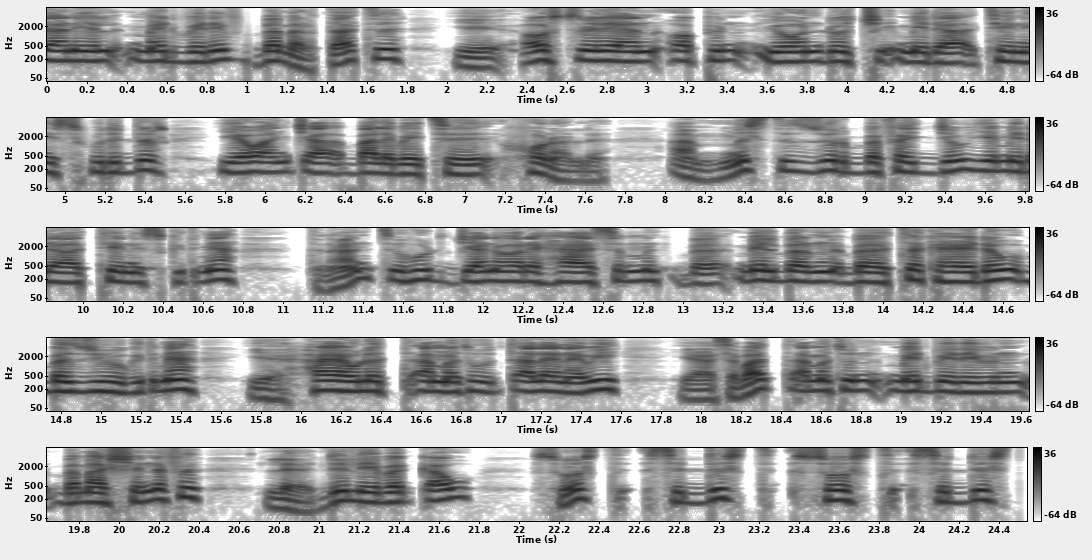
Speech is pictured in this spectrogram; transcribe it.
ዳንኤል ሜድቬዴቭ በመርታት የአውስትሬልያን ኦፕን የወንዶች ሜዳ ቴኒስ ውድድር የዋንጫ ባለቤት ሆኗል። አምስት ዙር በፈጀው የሜዳ ቴኒስ ግጥሚያ ትናንት እሁድ ጃንዋሪ 28 በሜልበርን በተካሄደው በዚሁ ግጥሚያ የ22 ዓመቱ ጣሊያናዊ የ27 ዓመቱን ሜድቬዴቭን በማሸነፍ ለድል የበቃው ሦስት ስድስት ሦስት ስድስት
